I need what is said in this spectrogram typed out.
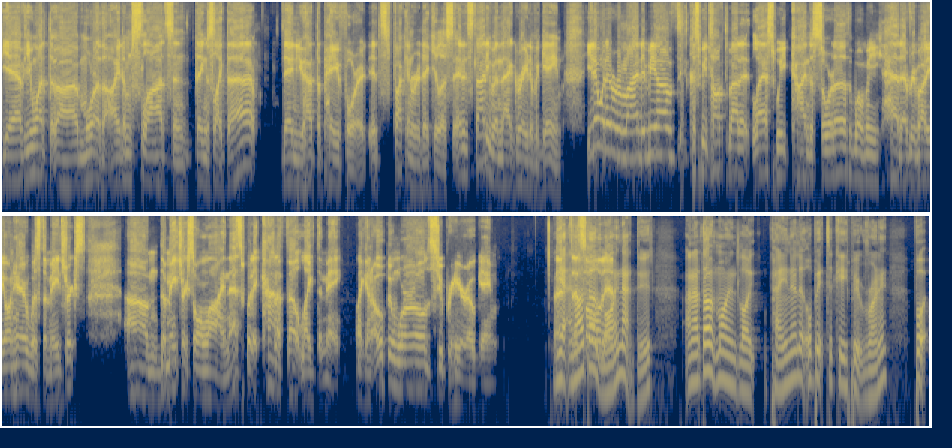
Yeah, if you want the, uh, more of the item slots and things like that, then you have to pay for it. It's fucking ridiculous. And it's not even that great of a game. You know what it reminded me of? Because we talked about it last week, kind of, sort of, when we had everybody on here, was The Matrix. Um, the Matrix Online. That's what it kind of felt like to me. Like an open world superhero game. yeah, and I don't mind that, dude. And I don't mind like paying a little bit to keep it running. But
